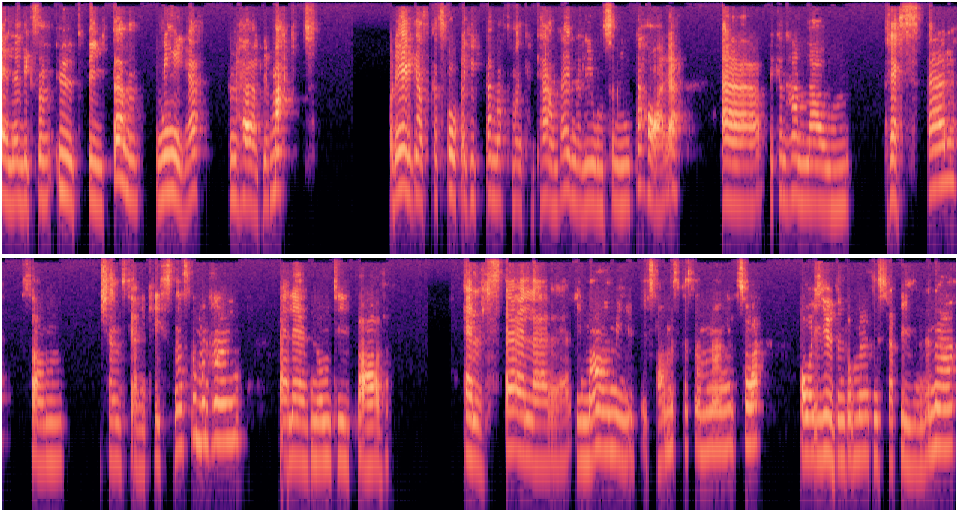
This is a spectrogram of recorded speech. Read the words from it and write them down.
eller liksom utbyten med en högre makt. Och det är ganska svårt att hitta något man kan kalla en religion som inte har det. Eh, det kan handla om präster som tjänstgör i kristna sammanhang eller någon typ av äldste eller imam i islamiska sammanhang. Så. Och i judendomen finns rabbinerna.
